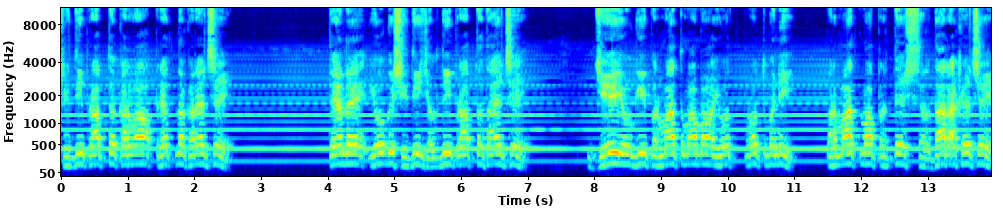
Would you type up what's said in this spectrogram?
સિદ્ધિ પ્રાપ્ત કરવા પ્રયત્ન કરે છે. તેને યોગ સિદ્ધિ જલ્દી પ્રાપ્ત થાય છે. જે યોગી પરમાત્મામાં યોતપ્રોત બની, પરમાત્મા પ્રત્યે શ્રદ્ધા રાખે છે,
